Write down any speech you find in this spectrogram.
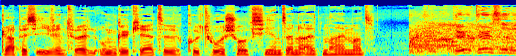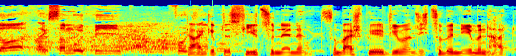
Gab es eventuell umgekehrte Kulturschocks hier in seiner alten Heimat? Da gibt es viel zu nennen, zum Beispiel wie man sich zu benehmen hat.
